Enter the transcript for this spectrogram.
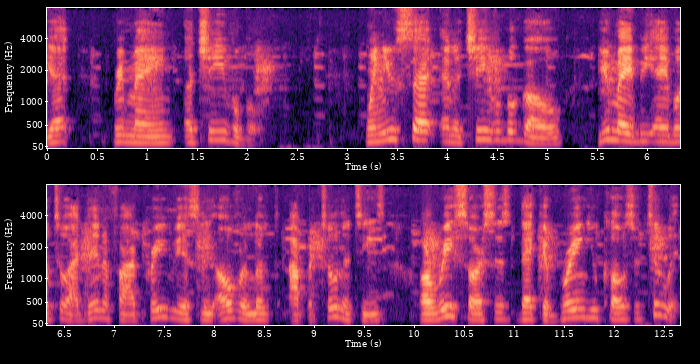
yet remain achievable. When you set an achievable goal, you may be able to identify previously overlooked opportunities or resources that could bring you closer to it.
